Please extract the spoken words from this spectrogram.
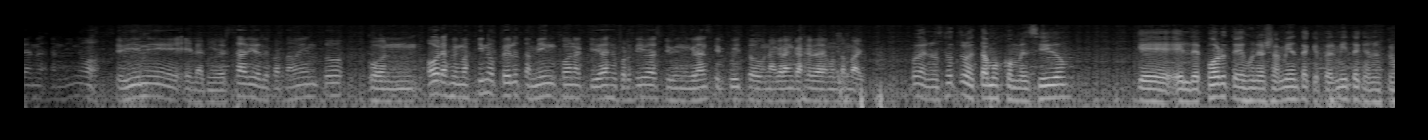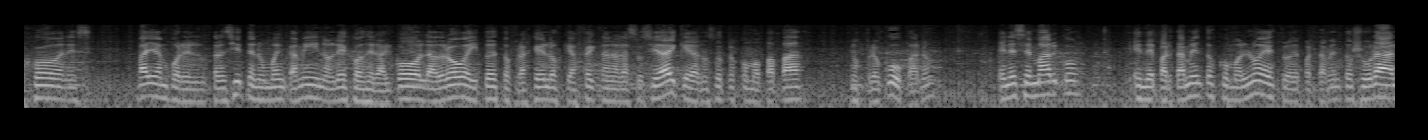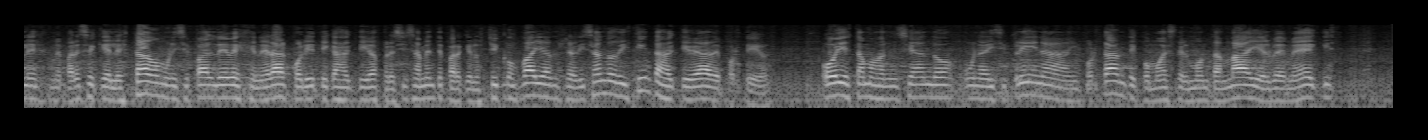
Andino, se viene el aniversario del departamento con obras, me imagino, pero también con actividades deportivas y un gran circuito, una gran carrera de mountain bike. Bueno, nosotros estamos convencidos que el deporte es una herramienta que permite que nuestros jóvenes vayan por el transiten un buen camino, lejos del alcohol, la droga y todos estos flagelos que afectan a la sociedad y que a nosotros como papás nos preocupa. ¿no? En ese marco, en departamentos como el nuestro, departamentos rurales, me parece que el Estado municipal debe generar políticas activas precisamente para que los chicos vayan realizando distintas actividades deportivas. Hoy estamos anunciando una disciplina importante como es el mountain bike, el BMX.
